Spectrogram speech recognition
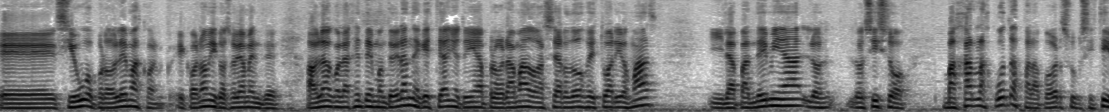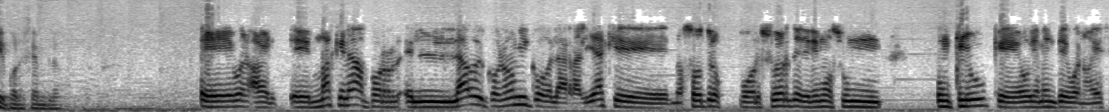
eh, si hubo problemas con, económicos, obviamente. Hablaba con la gente de Montegrande que este año tenía programado hacer dos vestuarios más y la pandemia los, hizo bajar las cuotas para poder subsistir, por ejemplo. Eh, bueno, a ver, eh, más que nada por el lado económico, la realidad es que nosotros, por suerte, tenemos un, un club que obviamente, bueno, es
